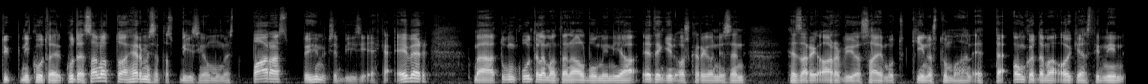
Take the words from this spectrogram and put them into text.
Ty, niin kuten, kuten sanottua, Hermesetas biisi on mun mielestä paras, Pyhimyksen biisi ehkä ever. Mä tuun kuuntelemaan tämän albumin ja etenkin Oskari Onnisen Hesari-arvio sai mut kiinnostumaan, että onko tämä oikeasti niin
